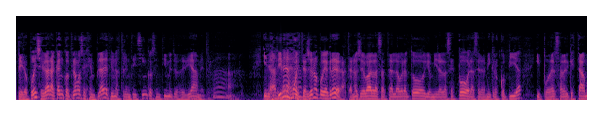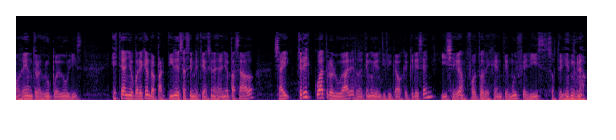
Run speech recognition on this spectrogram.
Pero puede llegar, acá encontramos ejemplares de unos 35 centímetros de diámetro. Ah. Y las primeras muestras, yo no podía creer, hasta no llevarlas hasta el laboratorio, mirar las esporas, hacer la microscopía y poder saber que estábamos dentro del grupo de Dulis, este año, por ejemplo, a partir de esas investigaciones del año pasado, ya hay tres, cuatro lugares donde tenemos identificados que crecen y llegan fotos de gente muy feliz sosteniendo una,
